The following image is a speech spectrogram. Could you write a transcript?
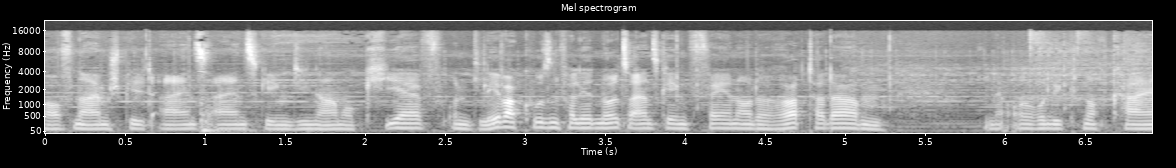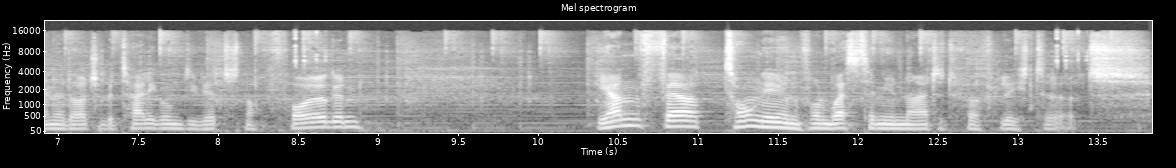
Hoffenheim spielt 1-1 gegen Dynamo Kiew und Leverkusen verliert 0-1 gegen Feyenoord Rotterdam. In der Euroleague noch keine deutsche Beteiligung, die wird noch folgen. Jan Vertongen von West Ham United verpflichtet.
